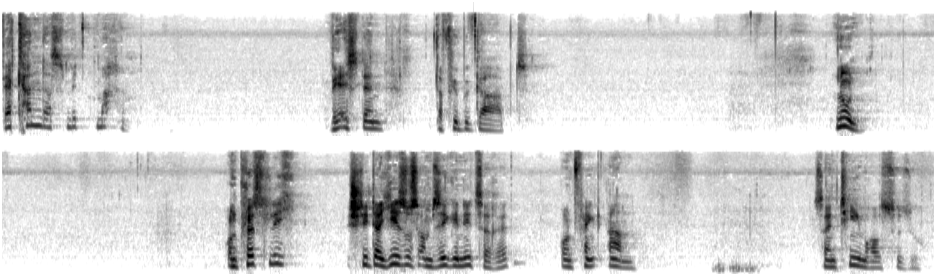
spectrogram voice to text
wer kann das mitmachen? Wer ist denn dafür begabt? Nun, und plötzlich steht da Jesus am See Genezareth und fängt an, sein Team rauszusuchen.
